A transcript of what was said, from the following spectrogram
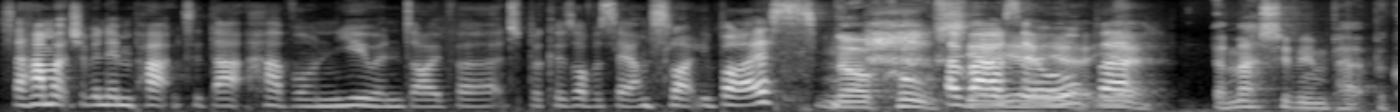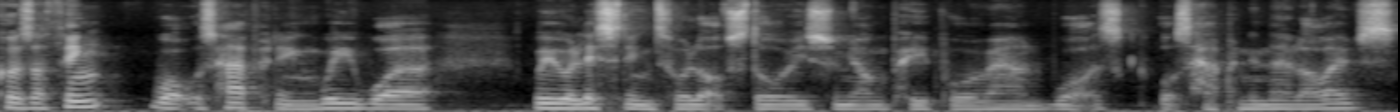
So how much of an impact did that have on you and Divert? Because obviously, I'm slightly biased. No, of course. about yeah, yeah, it all, yeah, but- yeah. a massive impact because I think what was happening, we were we were listening to a lot of stories from young people around what's what's happened in their lives,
